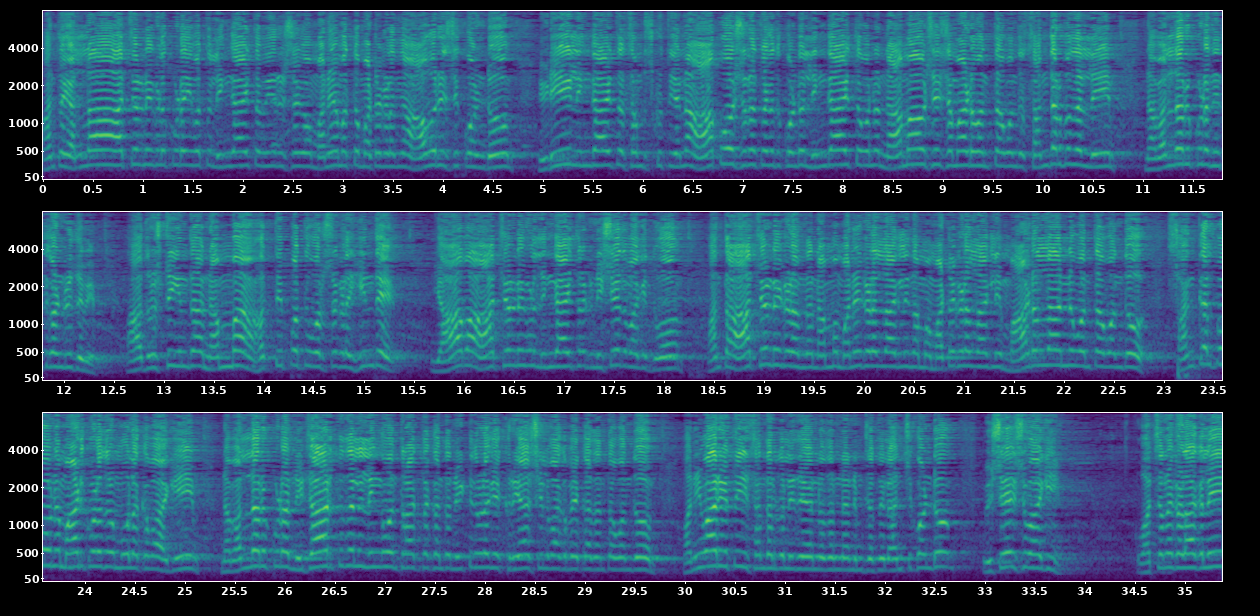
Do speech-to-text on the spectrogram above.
ಅಂತ ಎಲ್ಲ ಆಚರಣೆಗಳು ಕೂಡ ಇವತ್ತು ಲಿಂಗಾಯತ ವೀರಶೈವ ಮನೆ ಮತ್ತು ಮಠಗಳನ್ನು ಆವರಿಸಿಕೊಂಡು ಇಡೀ ಲಿಂಗಾಯತ ಸಂಸ್ಕೃತಿಯನ್ನು ಆಪೋಷಣ ತೆಗೆದುಕೊಂಡು ಲಿಂಗಾಯತವನ್ನು ನಾಮಾವಶೇಷ ಮಾಡುವಂಥ ಒಂದು ಸಂದರ್ಭದಲ್ಲಿ ನಾವೆಲ್ಲರೂ ಕೂಡ ನಿಂತ್ಕೊಂಡಿದ್ದೀವಿ. ಆ ದೃಷ್ಟಿಯಿಂದ ನಮ್ಮ ಹತ್ತಿಪ್ಪತ್ತು ವರ್ಷಗಳ ಹಿಂದೆ ಯಾವ ಆಚರಣೆಗಳು ಲಿಂಗಾಯತರಿಗೆ ನಿಷೇಧವಾಗಿದ್ವೋ ಅಂತ ಆಚರಣೆಗಳನ್ನು ನಮ್ಮ ಮನೆಗಳಲ್ಲಾಗಲಿ, ನಮ್ಮ ಮಠಗಳಲ್ಲಾಗಲಿ ಮಾಡಲ್ಲ ಅನ್ನುವಂಥ ಒಂದು ಸಂಕಲ್ಪವನ್ನು ಮಾಡಿಕೊಳ್ಳೋದ್ರ ಮೂಲಕವಾಗಿ ನಾವೆಲ್ಲರೂ ಕೂಡ ನಿಜಾರ್ಥದಲ್ಲಿ ಲಿಂಗವಂತರಾಗ್ತಕ್ಕಂಥ ನಿಟ್ಟಿನೊಳಗೆ ಕ್ರಿಯಾಶೀಲವಾಗಬೇಕಾದಂಥ ಒಂದು ಅನಿವಾರ್ಯತೆ ಈ ಸಂದರ್ಭದಲ್ಲಿದೆ ಅನ್ನೋದನ್ನು ನಿಮ್ಮ ಜೊತೆಯಲ್ಲಿ ಹಂಚಿಕೊಂಡು ವಿಶೇಷವಾಗಿ ವಚನಗಳಾಗಲಿ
